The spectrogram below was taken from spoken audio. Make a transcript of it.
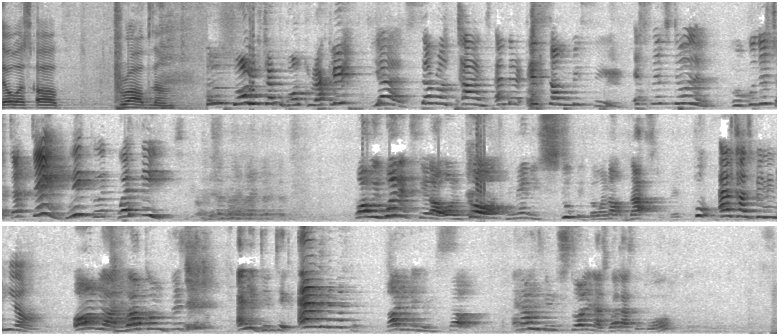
There was a problem. Are you sure you've checked the board correctly? Yes, several times, and there is some missing. It's been stolen. Who could do such a thing? We could. We're thieves. Well, we wouldn't steal our own gold. We may be stupid, but we're not that stupid. Who else has been in here? Only a unwelcome visitor. And he didn't take anything with him, not even himself. And now he's been stolen as well as the gold.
